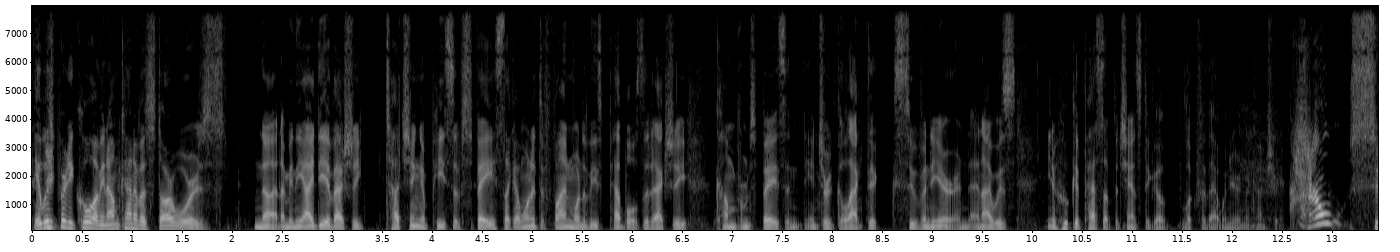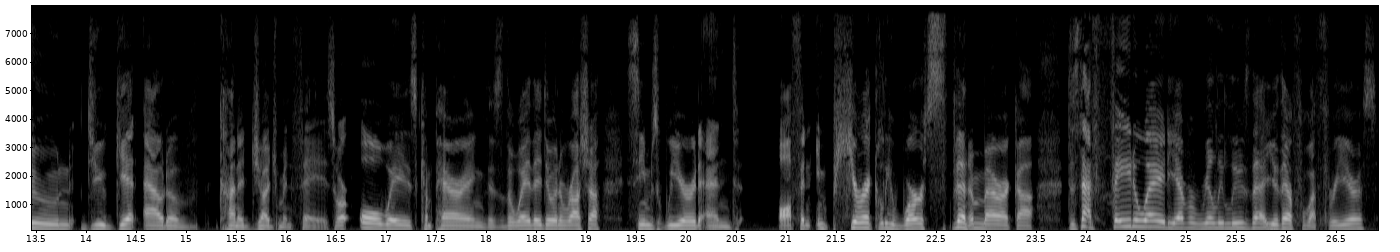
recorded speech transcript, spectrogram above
it was pretty cool. I mean, I'm kind of a Star Wars nut. I mean, the idea of actually touching a piece of space, like I wanted to find one of these pebbles that actually come from space, an intergalactic souvenir. And, and I was, you know, who could pass up the chance to go look for that when you're in the country? How soon do you get out of kind of judgment phase or always comparing this is the way they do it in Russia seems weird and often empirically worse than America. Does that fade away? Do you ever really lose that? You're there for what, three years?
